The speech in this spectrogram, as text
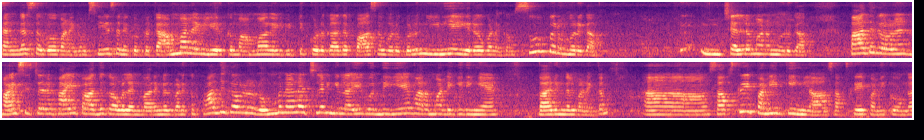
சங்கர் சகோ வணக்கம். சிஎஸ்என கூப்பிட்டுருக்காங்க அம்மா லைவில் இருக்கும். அம்மாவை விட்டு கொடுக்காத பாசவர்களும் இனிய இரவு வணக்கம். சூப்பர் முருகா. செல்லமான முருகா. பாதுகாவலன். ஹாய் சிஸ்டர் ஹாய் பாதுகாவலன். வாருங்கள். வணக்கம். பாதுகாவலன் ரொம்ப நாள் ஆச்சுல நீங்கள் லைவ் வந்து. ஏன் வர மாட்டேங்கிறீங்க வாருங்கள். வணக்கம். சப்ஸ்கிரைப் பண்ணியிருக்கீங்களா சப்ஸ்கிரைப் பண்ணிக்கோங்க.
